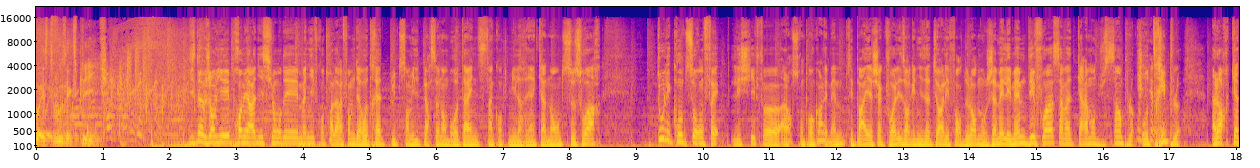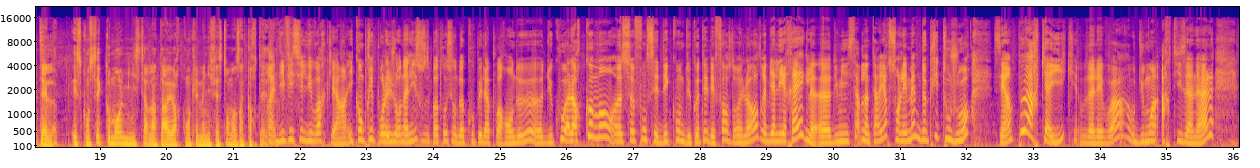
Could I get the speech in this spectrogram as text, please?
West vous explique. 19 janvier, première édition des manifs contre la réforme des retraites. Plus de 100 000 personnes en Bretagne, 50 000 rien qu'à Nantes. Ce soir, tous les comptes seront faits. Les chiffres, euh, alors, seront pas encore les mêmes. C'est pareil à chaque fois. Les organisateurs et les forces de l'ordre n'ont jamais les mêmes. Des fois, ça va être carrément du simple au triple. Alors, qu'a-t-elle? Est-ce qu'on sait comment le ministère de l'Intérieur compte les manifestants dans un cortège Ouais, difficile d'y voir clair, hein. y compris pour les journalistes. On ne sait pas trop si on doit couper la poire en deux. euh, du coup, alors comment euh, se font ces décomptes du côté des forces de l'ordre? Eh bien, les règles euh, du ministère de l'Intérieur sont les mêmes depuis toujours. C'est un peu archaïque, vous allez voir, ou du moins artisanal.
